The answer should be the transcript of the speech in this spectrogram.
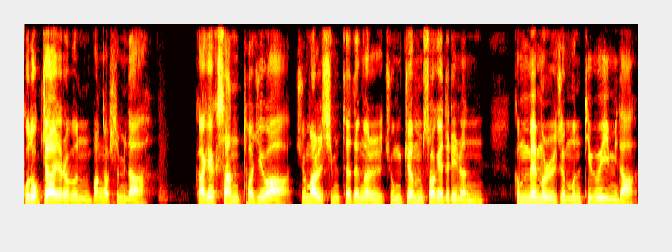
구독자 여러분 반갑습니다. 가격산 토지와 주말 쉼터 등을 중점 소개드리는 급매물 전문 TV입니다.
